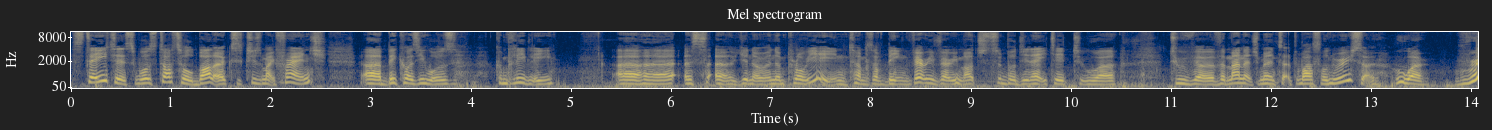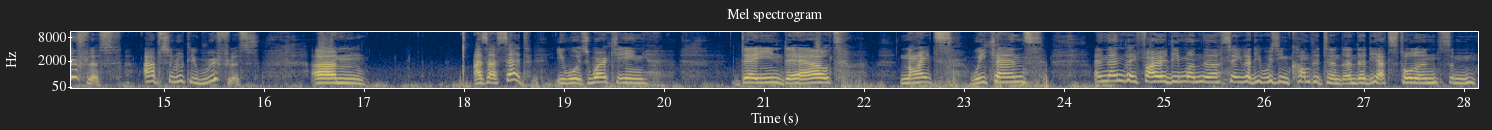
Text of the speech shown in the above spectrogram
status was total bollocks. Excuse my French, uh, because he was completely, uh, uh, you know, an employee in terms of being very, very much subordinated to uh, to the, the, management at Ralph and Russo, who were ruthless, absolutely ruthless. Um, as I said, he was working day in, day out, nights, weekends, and then they fired him on the saying that he was incompetent and that he had stolen some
